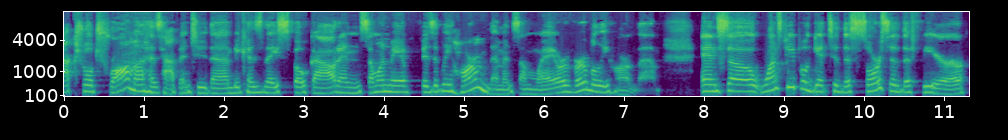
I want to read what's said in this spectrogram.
actual trauma has happened to them because they spoke out and someone may have physically harmed them in some way or verbally harmed them. And so once people get to the source of the fear,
